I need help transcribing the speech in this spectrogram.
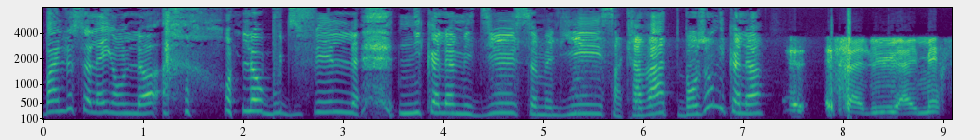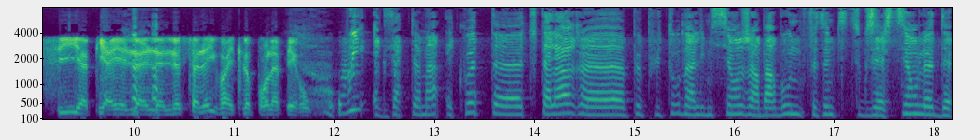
ben, le soleil, on l'a. on l'a au bout du fil. Nicolas Médieu, sommelier, sans cravate. Bonjour, Nicolas. Euh, salut, merci. Euh, puis le, soleil va être là pour l'apéro. Oui, exactement. Écoute, euh, tout à l'heure, un peu plus tôt dans l'émission, Jean Barbeau nous faisait une petite suggestion là, de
